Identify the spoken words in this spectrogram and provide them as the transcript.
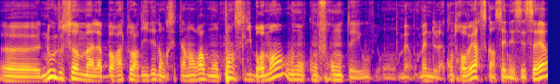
Euh, nous, nous sommes un laboratoire d'idées, donc c'est un endroit où on pense librement, où on confronte et où on, mène de la controverse quand c'est nécessaire.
